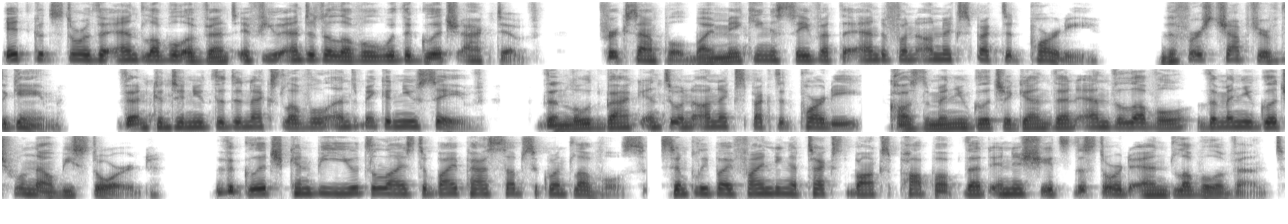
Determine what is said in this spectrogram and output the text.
It could store the end level event if you ended a level with the glitch active. For example, by making a save at the end of an unexpected party, the first chapter of the game, then continue to the next level and make a new save, then load back into an unexpected party, cause the menu glitch again, then end the level, the menu glitch will now be stored. The glitch can be utilized to bypass subsequent levels, simply by finding a text box pop up that initiates the stored end level event.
